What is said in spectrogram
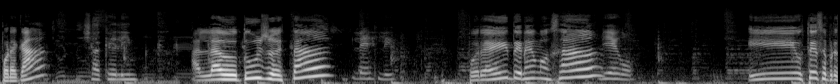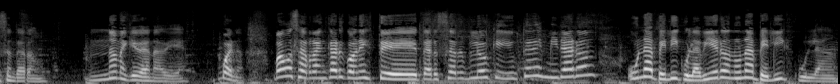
Por acá. Jacqueline. Al lado tuyo está. Leslie. Por ahí tenemos a. Diego. Y ustedes se presentaron. No me queda nadie. Bueno, vamos a arrancar con este tercer bloque y ustedes miraron una película, vieron una película.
